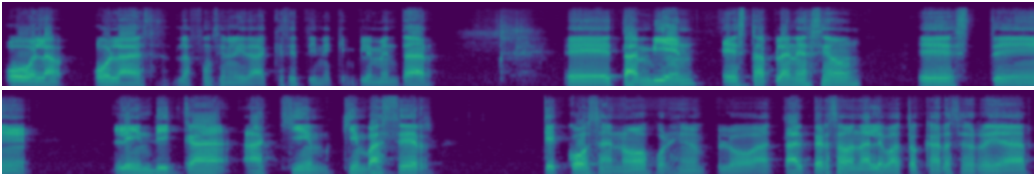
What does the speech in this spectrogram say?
o la, o la, funcionalidad que se tiene que implementar. Eh, también esta planeación este, le indica a quién, quién va a hacer qué cosa, ¿no? Por ejemplo, a tal persona le va a tocar desarrollar,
